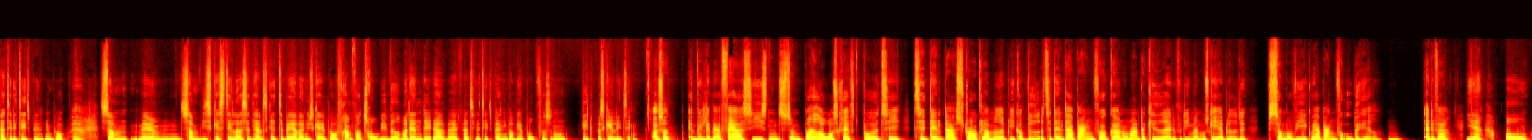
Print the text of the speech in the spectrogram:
fertilitetsbehandling på, Ja. som, øhm, som vi skal stille os et halvt skridt tilbage og være nysgerrige på, frem for at tro, at vi ved, hvordan det er at være i fertilitetsbehandling, hvor vi har brug for sådan nogle vidt forskellige ting. Og så vil det være fair at sige sådan, som bred overskrift, både til, til den, der struggler med at blive gravid, og til den, der er bange for at gøre nogle andre kede af det, fordi man måske er blevet det, så må vi ikke være bange for ubehaget. Mm. Er det fair? Ja, og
